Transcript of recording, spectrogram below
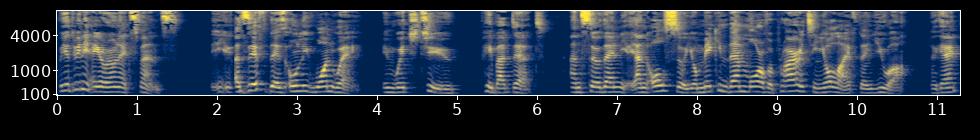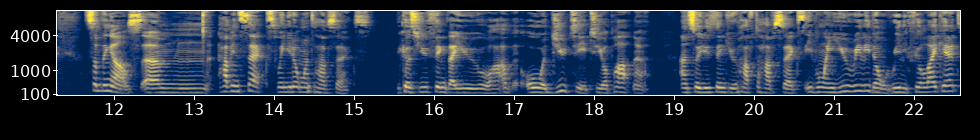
but you're doing it at your own expense, as if there's only one way in which to pay back debt. And so then, and also you're making them more of a priority in your life than you are. Okay. Something else, um, having sex when you don't want to have sex because you think that you have owe a duty to your partner. And so you think you have to have sex even when you really don't really feel like it,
